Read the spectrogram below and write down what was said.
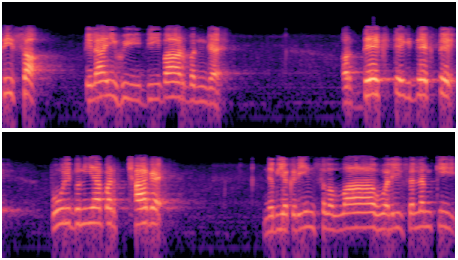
سیسا پلائی ہوئی دیوار بن گئے۔ اور دیکھتے ہی دیکھتے پوری دنیا پر چھا گئے۔ نبی کریم صلی اللہ علیہ وسلم کی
